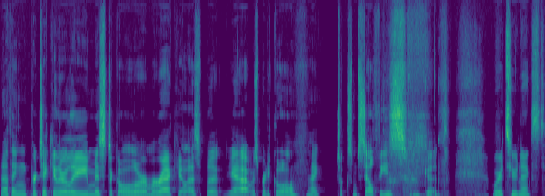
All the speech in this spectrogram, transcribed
Nothing particularly mystical or miraculous, but yeah, it was pretty cool. I took some selfies. Good. Where to next?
